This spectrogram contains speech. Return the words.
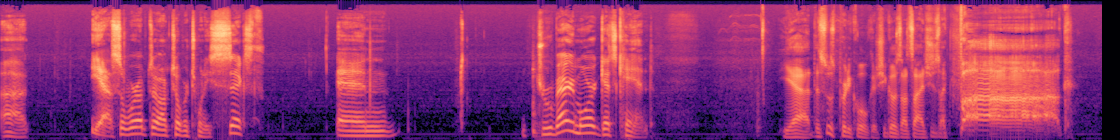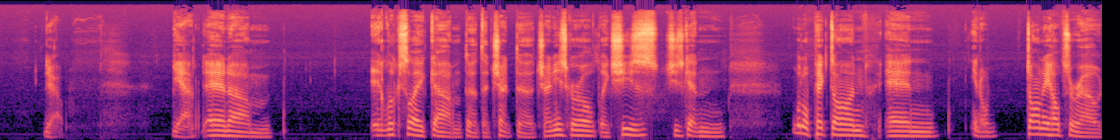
Uh, yeah. So we're up to October 26th, and Drew Barrymore gets canned. yeah, this was pretty cool because she goes outside. She's like, "Fuck." Yeah. Yeah, and um it looks like um the the Chi- the Chinese girl like she's she's getting a little picked on and you know Donnie helps her out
